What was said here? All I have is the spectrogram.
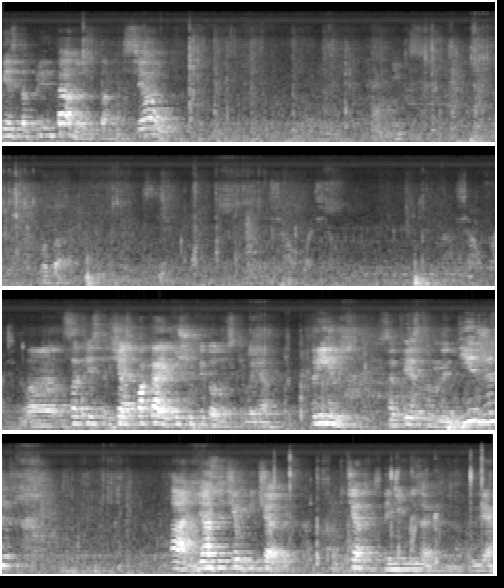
Вместо принта, ну там сяо x. Вот так. А, Соответственно, сейчас пока я пишу питоновский вариант. Print, соответственно, digit. А, я зачем печатаю? Печатать это не обязательно. Зря.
